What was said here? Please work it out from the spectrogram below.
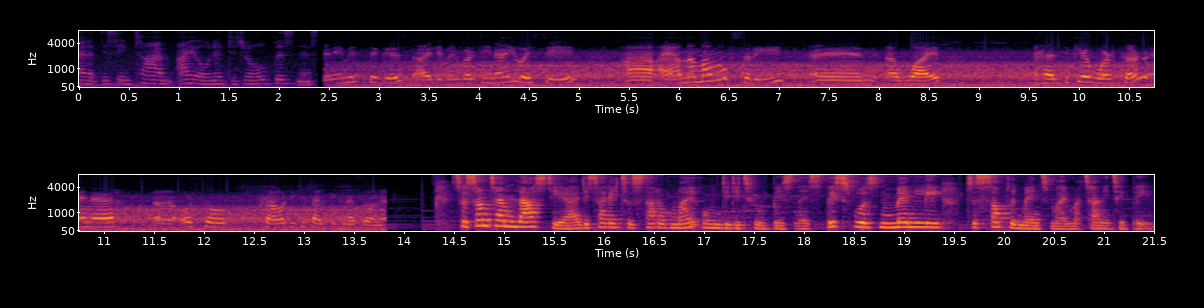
and at the same time, I own a digital business. My name is Tigis. I live in Virginia, USA. Uh, I am a mom of three and a wife, a healthcare worker, and a, uh, also proud digital business owner. So, sometime last year, I decided to start up my own digital business. This was mainly to supplement my maternity pay,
